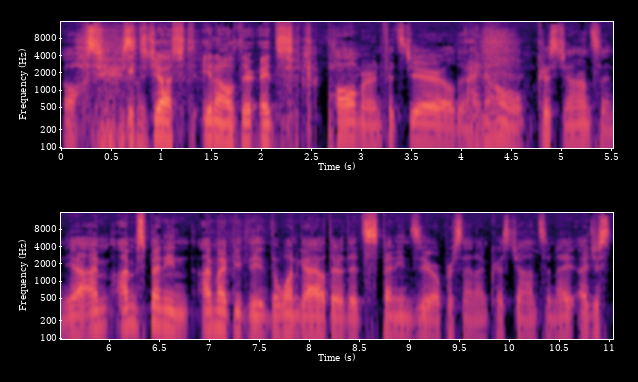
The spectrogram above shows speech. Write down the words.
Oh, seriously, It's just, you know, there it's Palmer and Fitzgerald and I know. Chris Johnson. Yeah, I'm I'm spending. I might be the, the one guy out there that's spending zero percent on Chris Johnson. I, I just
